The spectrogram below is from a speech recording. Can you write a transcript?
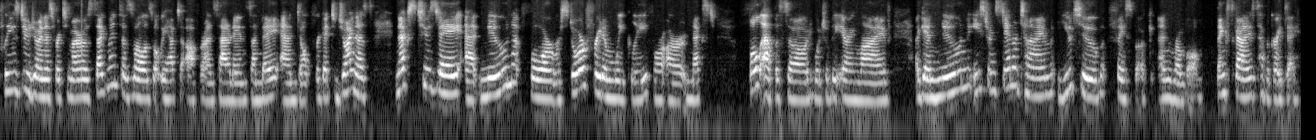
please do join us for tomorrow's segment as well as what we have to offer on Saturday and Sunday. And don't forget to join us next Tuesday at noon for Restore Freedom Weekly for our next full episode, which will be airing live again noon Eastern Standard Time, YouTube, Facebook, and Rumble. Thanks, guys. Have a great day.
